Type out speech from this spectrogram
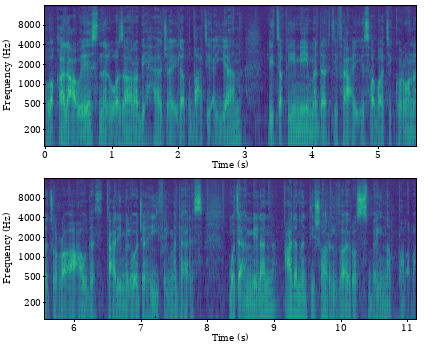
وقال عويس أن الوزارة بحاجة إلى بضعة أيام لتقييم مدى ارتفاع إصابات كورونا جراء عودة التعليم الوجهي في المدارس متأملا عدم انتشار الفيروس بين الطلبة.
